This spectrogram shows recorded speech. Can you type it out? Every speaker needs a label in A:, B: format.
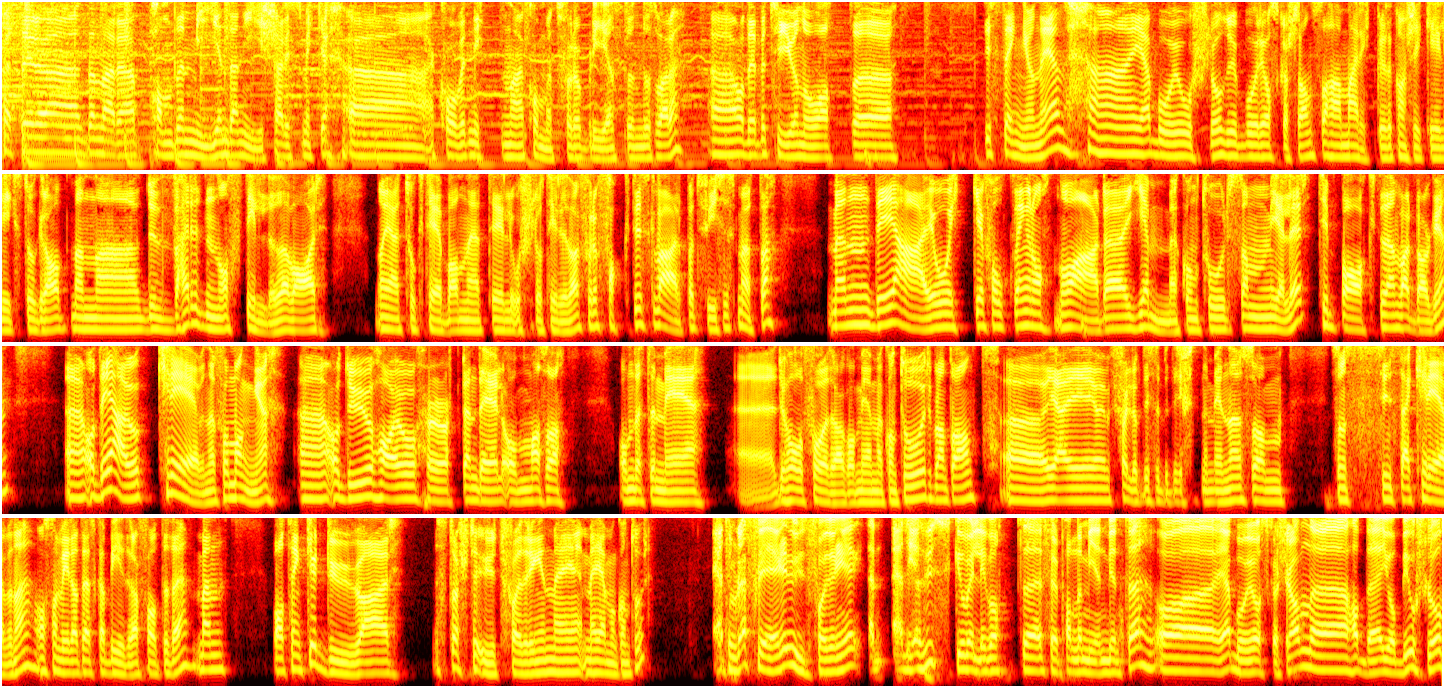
A: Petter, eh, den der pandemien den gir seg liksom ikke. Eh, Covid-19 er kommet for å bli en stund, dessverre. Eh, Og det betyr jo nå at de stenger jo ned. Jeg bor jo i Oslo, du bor i Åsgårdstrand, så her merker du det kanskje ikke i like stor grad, men du verden så stille det var når jeg tok T-banen ned til Oslo tidligere i dag, for å faktisk være på et fysisk møte. Men det er jo ikke folk lenger nå. Nå er det hjemmekontor som gjelder. Tilbake til den hverdagen. Eh, Og det er jo krevende for mange. Eh, Og du har jo hørt en del om, altså, om dette med eh, Du holder foredrag om hjemmekontor. Eh, Jeg følger opp disse bedriftene mine som, som syns det er krevende, og som vil at jeg skal bidra i forhold til det. Men hva tenker du er den største utfordringen med, med hjemmekontor?
B: Jeg tror det er flere utfordringer. Jeg, jeg husker jo veldig godt før pandemien begynte. og Jeg bor i Åsgårdstrand, hadde jobb i Oslo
